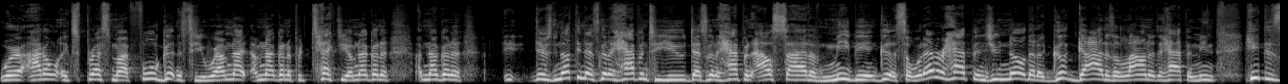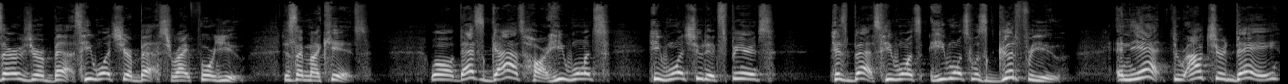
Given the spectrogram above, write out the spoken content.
where I don't express my full goodness to you, where I'm not, I'm not going to protect you. I'm not to, I'm not going to, there's nothing that's going to happen to you that's going to happen outside of me being good. So whatever happens, you know that a good God is allowing it to happen. means he deserves your best. He wants your best, right, for you. Just like my kids. Well, that's God's heart. He wants, he wants you to experience his best. He wants, he wants what's good for you. And yet, throughout your day,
